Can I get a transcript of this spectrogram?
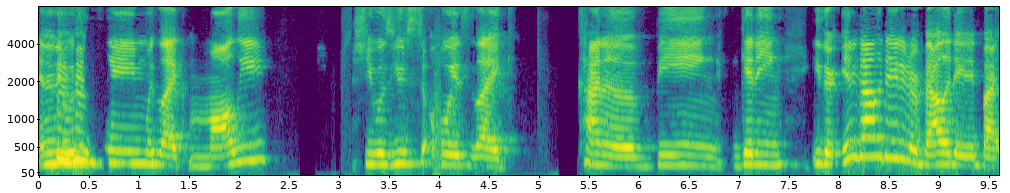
And then it was the same with like Molly. She was used to always like kind of being getting either invalidated or validated by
